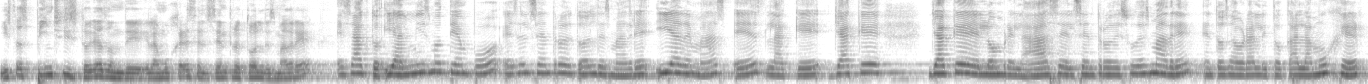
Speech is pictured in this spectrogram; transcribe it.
Y estas pinches historias donde la mujer es el centro de todo el desmadre. Exacto, y al mismo tiempo es el centro de todo el desmadre y además es la que, ya que, ya que el hombre la hace el centro de su desmadre, entonces ahora le toca a la mujer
